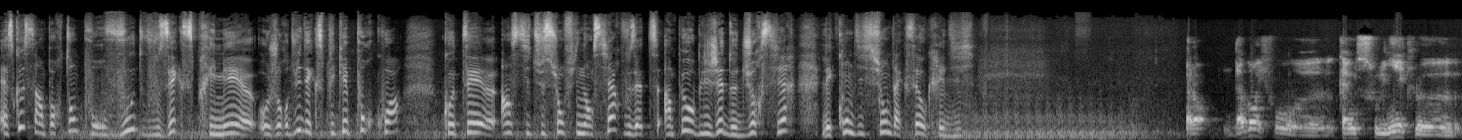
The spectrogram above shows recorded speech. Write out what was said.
Est-ce que c'est important pour vous de vous exprimer euh, aujourd'hui, d'expliquer pourquoi, côté institution financière, vous êtes un peu obligé de durcir les conditions d'accès au crédit? D'abord, il faut quand même souligner que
